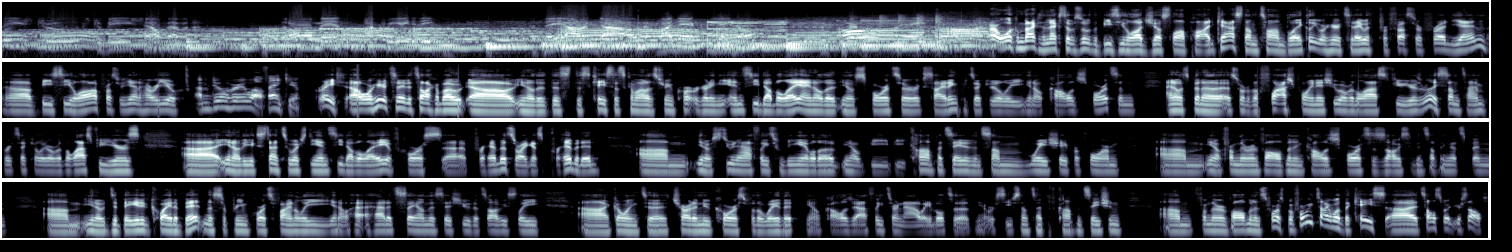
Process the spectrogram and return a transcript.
these truths to be self-evident, that all men are created equal, that they are endowed by their Creator All right, welcome back to the next episode of the BC Law Just Law podcast. I'm Tom Blakely. We're here today with Professor Fred Yen, uh, BC Law. Professor Yen, how are you? I'm doing very well, thank you. Great. Uh, we're here today to talk about, uh, you know, this this case that's come out of the Supreme Court regarding the NCAA. I know that you know sports are exciting, particularly you know college sports, and I know it's been a, a sort of a flashpoint issue over the last few years, really some time, particularly over the last few years. Uh, you know, the extent to which the NCAA, of course, uh, prohibits or I guess prohibited um, you know, student athletes from being able to, you know, be be compensated in some way, shape, or form, um, you know, from their involvement in college sports. This has obviously been something that's been, um, you know, debated quite a bit, and the Supreme Court's finally, you know, ha- had its say on this issue. That's obviously uh, going to chart a new course for the way that you know college athletes are now able to, you know, receive some type of compensation um, from their involvement in sports. Before we talk about the case, uh, tell us about yourself.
